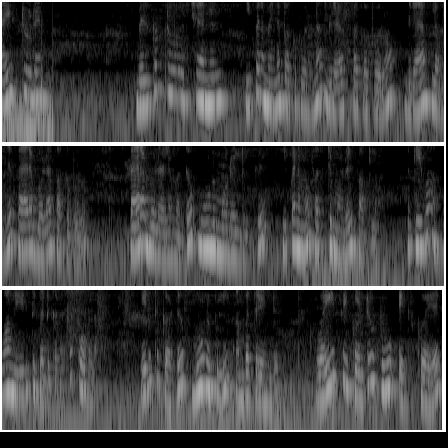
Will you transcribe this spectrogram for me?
Hi student welcome to our channel இப்போ நம்ம என்ன பார்க்க போகிறோம்னா கிராஃப் பார்க்க போகிறோம் கிராஃபில் வந்து பேரபோலா பார்க்க போகிறோம் பேரபோலாவில் மொத்தம் மூணு மாடல் இருக்குது இப்போ நம்ம ஃபஸ்ட்டு மாடல் பார்க்கலாம். ஓகேவா வாங்க எடுத்துக்காட்டு கணக்க போகலாம். எடுத்துக்காட்டு மூணு புள்ளி ஐம்பத்தி ரெண்டு y is equal to two x square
